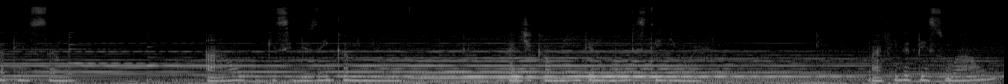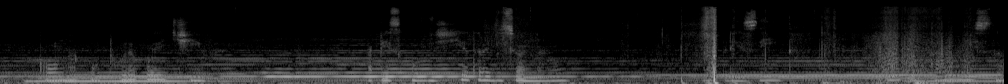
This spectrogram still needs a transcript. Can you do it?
prestemos atenção a algo que se desencaminhou radicalmente no mundo exterior, na vida pessoal ou na cultura coletiva. A psicologia tradicional apresenta uma total missão,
